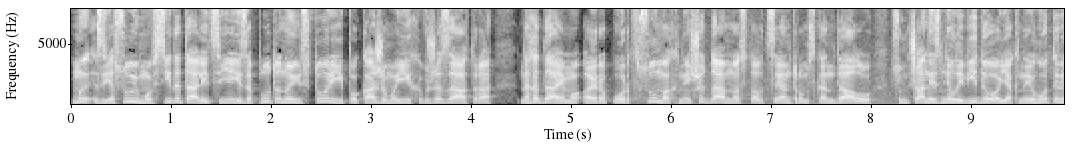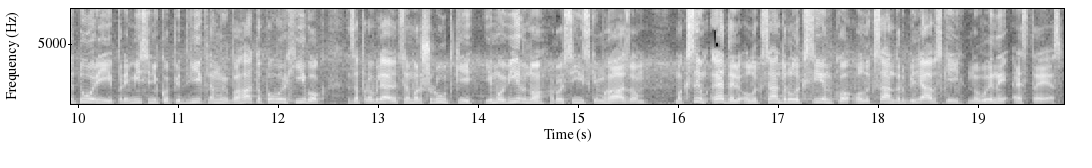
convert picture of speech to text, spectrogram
Ми з'ясуємо всі деталі цієї заплутаної історії, покажемо їх вже завтра. Нагадаємо, аеропорт в Сумах нещодавно став центром скандалу. Сумчани зняли відео, як на його території, прямісінько під вікнами багатоповерхівок, заправляються маршрутки, ймовірно, російським газом. Максим Едель, Олександр Олексієнко, Олександр Білявський. Новини СТС.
